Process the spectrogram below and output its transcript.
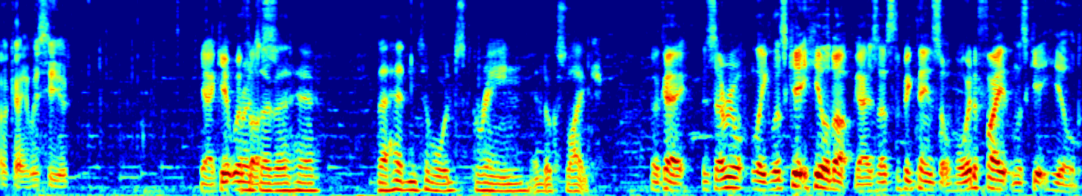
Okay, we see you. Yeah, get with Red's us. over here. They're heading towards green, it looks like. Okay, is everyone like? Let's get healed up, guys. That's the big thing. So avoid a fight and let's get healed.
